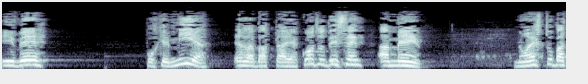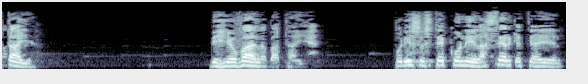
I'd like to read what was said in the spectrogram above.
e ve, porque minha é a batalha. Quantos dizem amém? Não é tu batalha. De Jeová é a batalha. Por isso, esté com Ele, acércate a Ele.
